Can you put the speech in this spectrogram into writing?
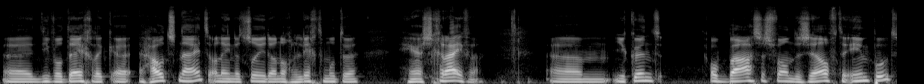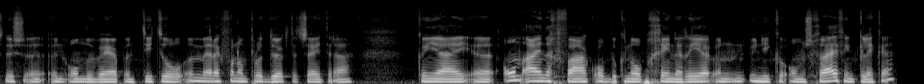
uh, die wel degelijk hout snijdt, alleen dat zul je dan nog licht moeten herschrijven. Um, je kunt op basis van dezelfde input, dus een onderwerp, een titel, een merk van een product, etc., kun jij oneindig vaak op de knop genereer een unieke omschrijving klikken.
